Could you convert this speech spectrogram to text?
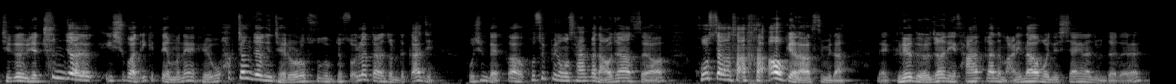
지금 이제 춘절 이슈가 있기 때문에 결국 확정적인 재료로 수급이 좀 쏠렸다는 점들까지 보시면 될 거고, 코스피는 오늘 상한가 나오지 않았어요. 코스닥은 상한가 9개 나왔습니다. 네, 그래도 여전히 상한가는 많이 나오고 있는 시장이라는 점들을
